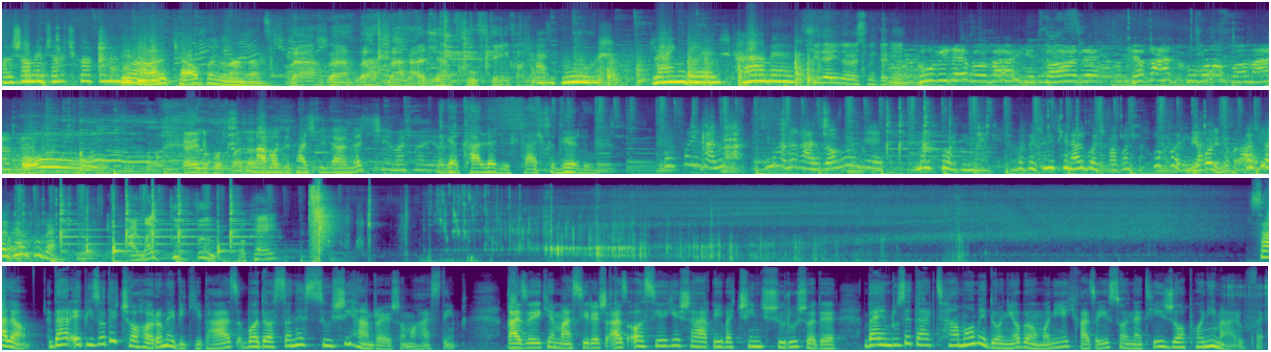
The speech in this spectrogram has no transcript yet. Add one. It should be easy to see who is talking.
Speaker 1: حالا شام امشب چیکار کنیم؟
Speaker 2: بیا اول کباب کنیم من
Speaker 3: به به به به عجب کوفته ای خانم.
Speaker 1: از بوش رنگش طعمش
Speaker 3: چی داری درست می‌کنی؟
Speaker 4: کوبیده با برگ تازه چقدر خوب و با
Speaker 3: اوه خیلی خوشمزه.
Speaker 2: مواد تشکیل دهندش چیه مشمعیان
Speaker 5: دیگه کله جوش کشک گردو
Speaker 6: بخورین هنوز این همه غذا مونده. نخوردیم. گذاشتینش کنار بشقا باشم بخوریم.
Speaker 2: می‌خوریم می‌خوریم.
Speaker 6: آشپزی خوبه.
Speaker 7: I like good food, okay?
Speaker 8: سلام. در اپیزود چهارم ویکیپز با داستان سوشی همراه شما هستیم. غذایی که مسیرش از آسیای شرقی و چین شروع شده و امروزه در تمام دنیا به عنوان یک غذای سنتی ژاپنی معروفه.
